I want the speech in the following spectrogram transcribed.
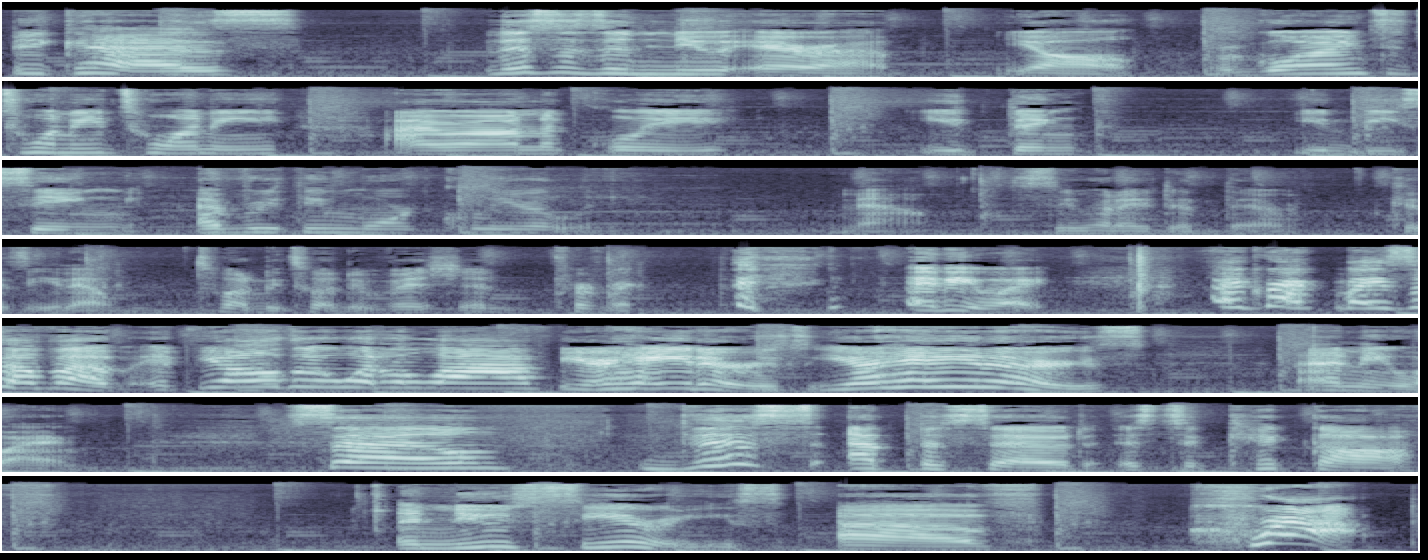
Because this is a new era y'all. We're going to 2020 ironically you'd think you'd be seeing everything more clearly now. See what i did there because you know 2020 vision perfect. Anyway i cracked myself up. If y'all don't want to laugh you're haters you're haters. Anyway so this episode is to kick off a new series of crap.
